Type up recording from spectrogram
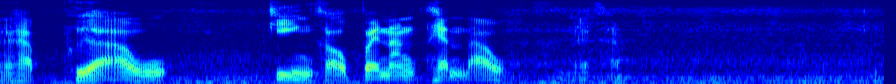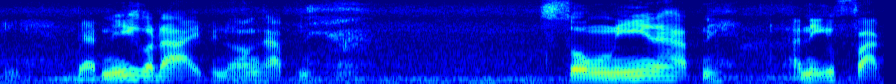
นะครับ เพื่อเอากิ่งเขาไปนั่งแท่นเอานะครับ แบบนี้ก็ได้พี่น้องครับนี่ทรงนี้นะครับนี่ อันนี้ก็ฝัก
